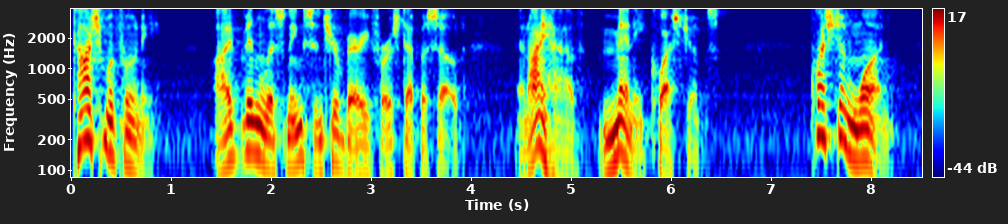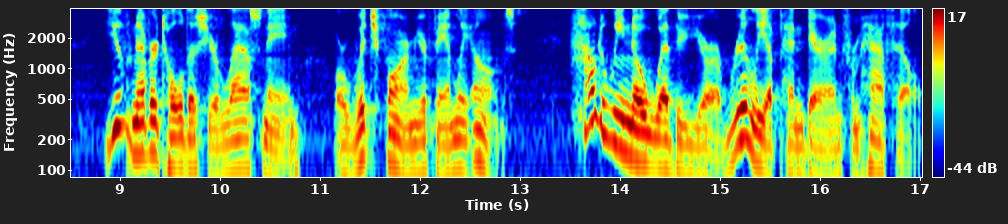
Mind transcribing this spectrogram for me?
Toshmifune, I've been listening since your very first episode, and I have many questions. Question 1 You've never told us your last name or which farm your family owns. How do we know whether you're really a Pandaren from Half Hill?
